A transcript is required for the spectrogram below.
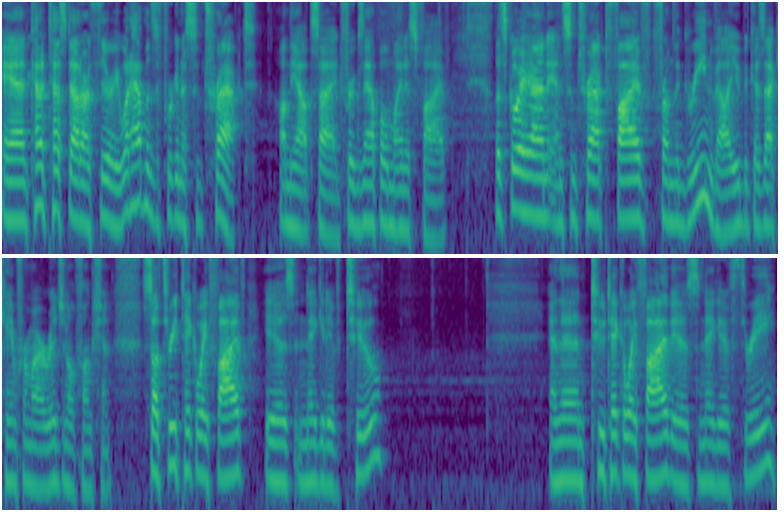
and kind of test out our theory. What happens if we're going to subtract on the outside? For example, minus 5. Let's go ahead and subtract 5 from the green value because that came from our original function. So 3 take away 5 is negative 2. And then 2 take away 5 is negative 3.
